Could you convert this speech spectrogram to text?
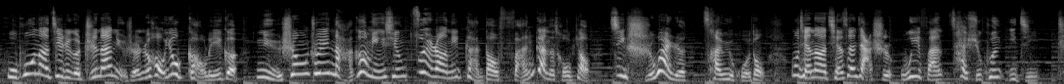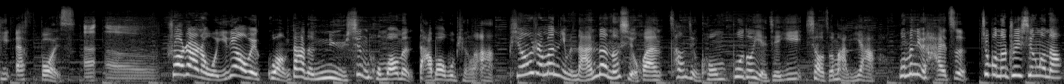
虎扑呢，继这个直男女神之后，又搞了一个女生追哪个明星最让你感到反感的投票，近十万人参与活动。目前呢，前三甲是吴亦凡、蔡徐坤以及 TFBOYS。说到这儿呢，我一定要为广大的女性同胞们打抱不平了啊！凭什么你们男的能喜欢苍井空、波多野结衣、小泽玛利亚，我们女孩子就不能追星了呢？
